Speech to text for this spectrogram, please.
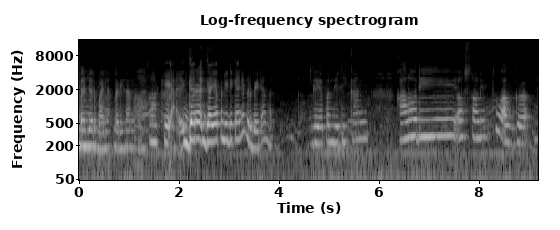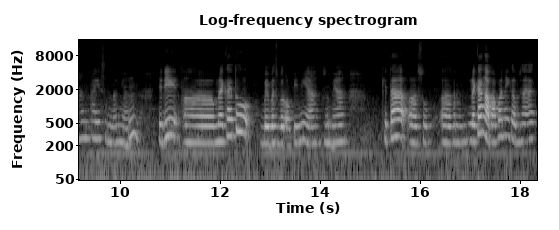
belajar banyak dari sana oke okay. gaya gaya pendidikannya berbeda nggak? Gaya pendidikan kalau di Australia itu agak nyantai sebenarnya. Hmm. jadi uh, mereka itu bebas beropini ya. Maksudnya hmm kita uh, su uh, mereka nggak apa-apa nih kalau misalnya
